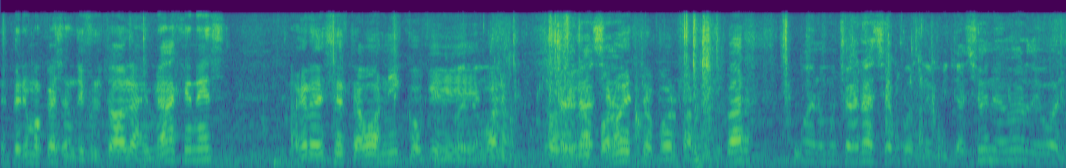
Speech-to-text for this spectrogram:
esperemos que hayan disfrutado las imágenes. Agradecerte a vos, Nico, que Bueno, bueno, sos del grupo nuestro por participar. Bueno, muchas gracias por la invitación, Eduardo. Y bueno,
